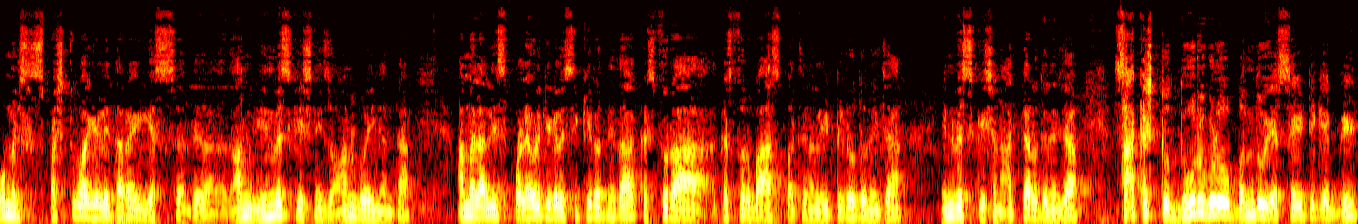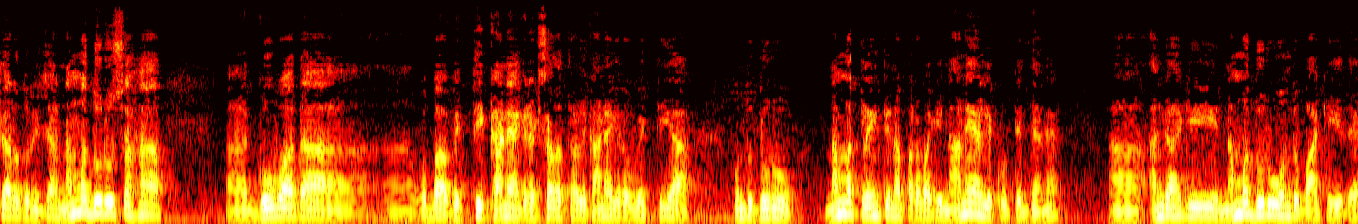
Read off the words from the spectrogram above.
ಓಮ್ ಮಿನಿಸ್ಟರ್ ಸ್ಪಷ್ಟವಾಗಿ ಹೇಳಿದ್ದಾರೆ, ಎಸ್ ಇನ್ವೆಸ್ಟಿಗೇಷನ್ ಇಸ್ ಆನ್ ಗೋಯಿಂಗ್ ಅಂತ. ಆಮೇಲೆ ಅಲ್ಲಿ ಪೊಳೆವಳಿಕೆಗಳು ಸಿಕ್ಕಿರೋದು ನಿಜ, ಕಸ್ತೂರ, ಕಸ್ತೂರ್ಬಾ ಆಸ್ಪತ್ರೆಯಲ್ಲಿ ಇಟ್ಟಿರೋದು ನಿಜ ಇನ್ವೆಸ್ಟಿಗೇಷನ್ ಆಗ್ತಾ ಇರೋದು ನಿಜ. ಸಾಕಷ್ಟು ದೂರುಗಳು ಬಂದು ಎಸ್ ಐ ಟಿಗೆ ಬೀಳ್ತಾ ಇರೋದು ನಿಜ. ನಮ್ಮ ದೂರು ಸಹ ಗೋವಾದ ಒಬ್ಬ ವ್ಯಕ್ತಿ ಕಾಣೆಯಾಗಿ ಎರಡ್ ಸಾವಿರದ ಹತ್ತರಲ್ಲಿ ಕಾಣೆಯಾಗಿರೋ ವ್ಯಕ್ತಿಯ ಒಂದು ದೂರು ನಮ್ಮ ಕ್ಲೈಂಟಿನ ಪರವಾಗಿ ನಾನೇ ಅಲ್ಲಿ ಕೊಟ್ಟಿದ್ದೇನೆ. ಹಂಗಾಗಿ ನಮ್ಮ ದೂರು ಒಂದು ಬಾಕಿ ಇದೆ.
